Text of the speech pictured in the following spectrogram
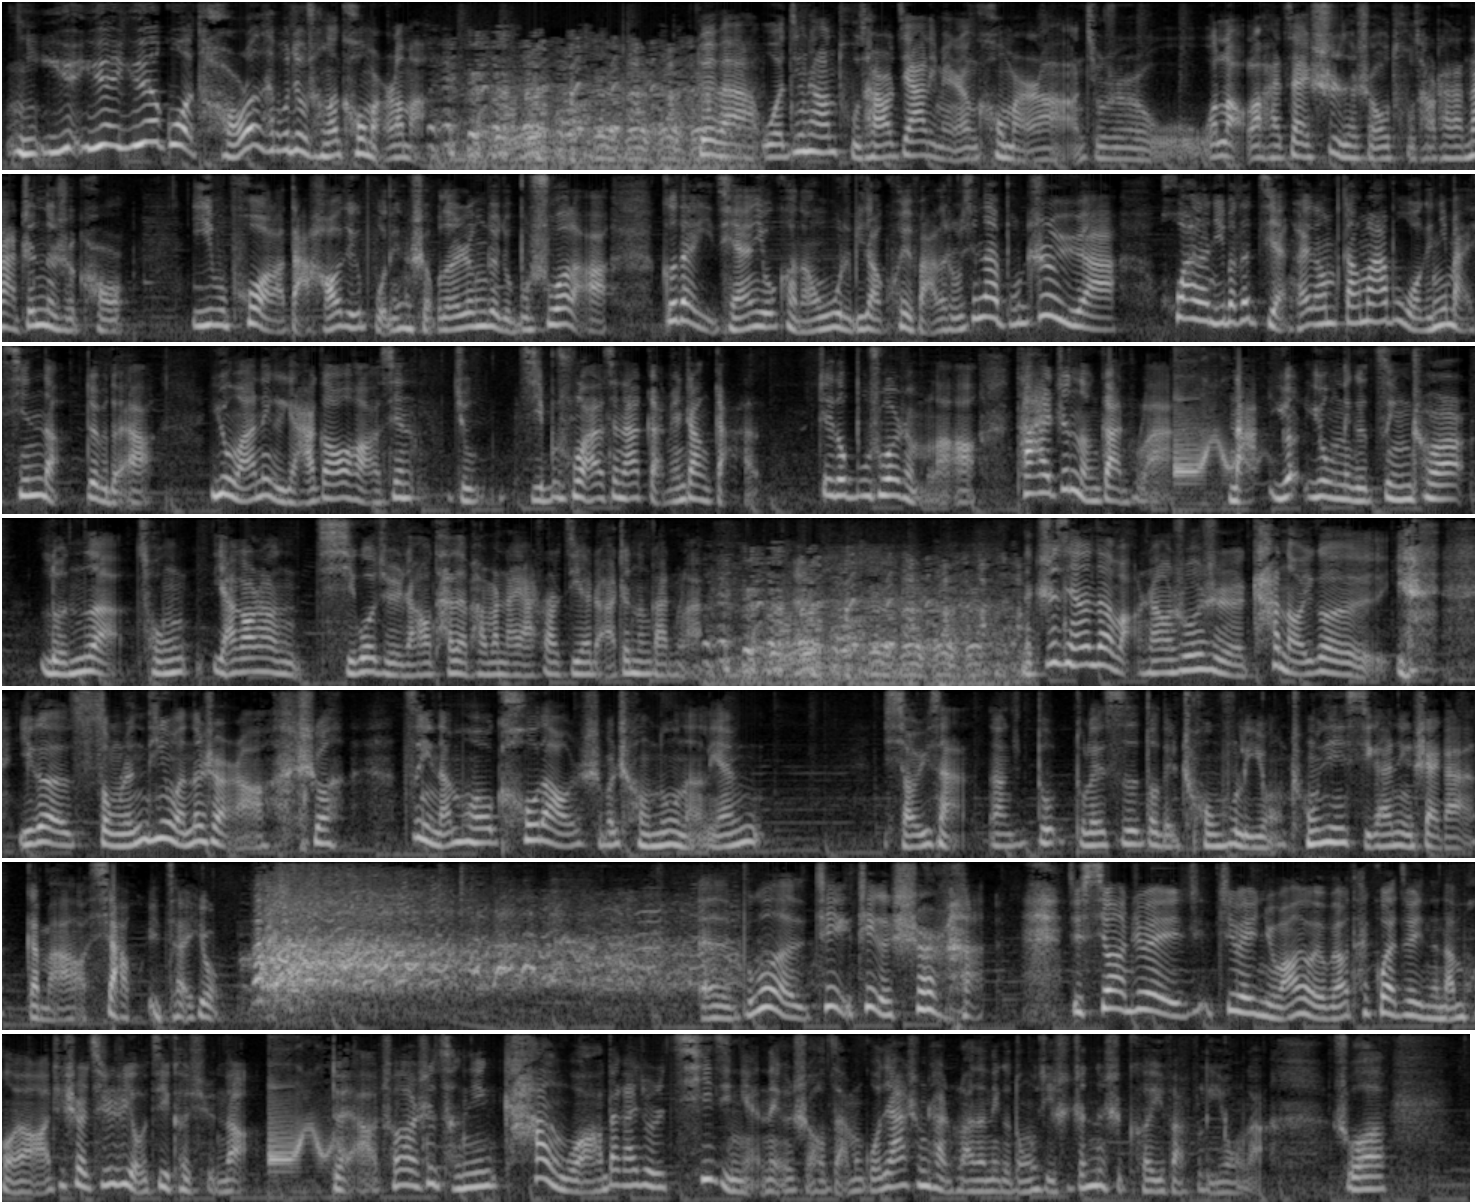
你约约约过头了，它不就成了抠门了吗？对吧？我经常吐槽家里面人抠门啊，就是我姥姥还在世的时候吐槽她，那真的是抠。衣服破了，打好几个补丁舍不得扔，这就不说了啊。搁在以前，有可能物质比较匮乏的时候，现在不至于啊。坏了，你把它剪开当当抹布，我给你买新的，对不对啊？用完那个牙膏哈，先就挤不出来了，先拿擀面杖擀，这都不说什么了啊。他还真能干出来，拿用用那个自行车轮子从牙膏上骑过去，然后他在旁边拿牙刷接着啊，真能干出来。那之前在网上说是看到一个。一个耸人听闻的事儿啊，说自己男朋友抠到什么程度呢？连小雨伞啊，杜杜蕾斯都得重复利用，重新洗干净晒干，干嘛啊？下回再用。呃，不过这这个事儿吧，就希望这位这位女网友也不要太怪罪你的男朋友啊。这事儿其实是有迹可循的。对啊，楚老师曾经看过啊，大概就是七几年那个时候，咱们国家生产出来的那个东西是真的是可以反复利用的，说。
